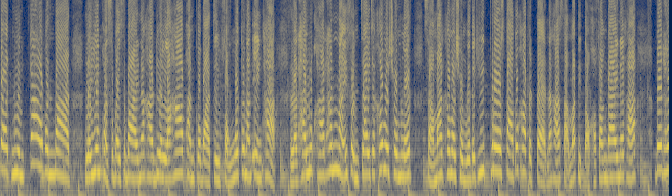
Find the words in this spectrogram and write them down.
289,000 บาท และยังผ่อนสบายๆนะคะ เดือนละ 5,000 กว่าบาทจีบ2งวดเท่านั้นเองค่ะ และถ้าลูกค้าท่านไหนสนใจจะเข้ามาชมรถ สามารถเข้ามาชมรถได้ที่โปรสตาร์ต้คา88 นะคะ สามารถติดต่อเขาฟังได้นะคะเบอร์โทร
